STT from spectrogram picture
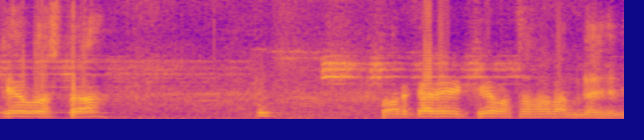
কি অবস্থা? সরকারের কি অবস্থা চলাম দেখি।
